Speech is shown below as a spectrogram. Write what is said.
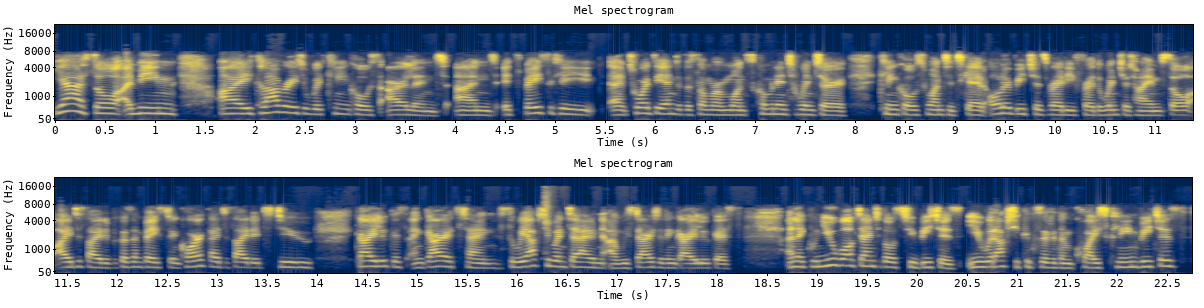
Yeah, so I mean, I collaborated with Clean Coast Ireland, and it's basically uh, towards the end of the summer months, coming into winter, Clean Coast wanted to get all our beaches ready for the winter time. So I decided, because I'm based in Cork, I decided to do Garrylucas and Garrettstown. So we actually went down and we started in Garrylucas. And like when you walk down to those two beaches, you would actually consider them quite clean beaches.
